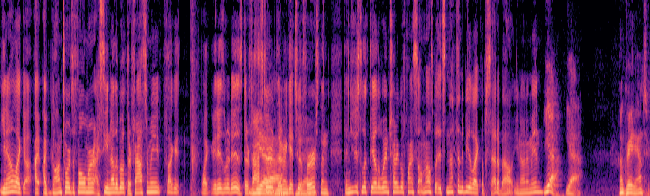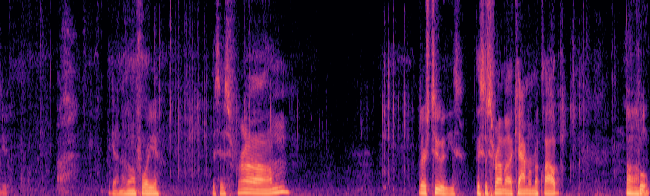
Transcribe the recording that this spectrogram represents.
You know, like I, I've gone towards a foamer. I see another boat. They're faster than me. Fuck it. Like it is what it is. They're faster. Yeah, they're gonna get to it first. Then then you just look the other way and try to go find something else. But it's nothing to be like upset about. You know what I mean? Yeah, yeah. A great answer, dude. I got another one for you. This is from. There's two of these. This is from uh, Cameron McLeod. Um, Cool.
